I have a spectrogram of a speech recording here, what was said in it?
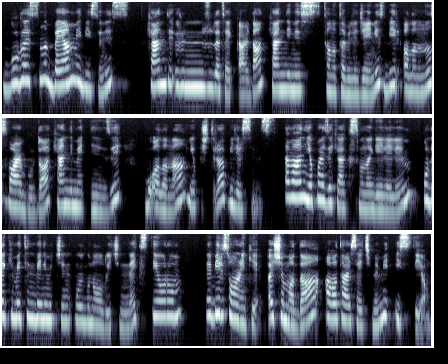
burasını beğenmediyseniz kendi ürününüzü de tekrardan kendiniz tanıtabileceğiniz bir alanınız var burada. Kendi metninizi bu alana yapıştırabilirsiniz. Hemen yapay zeka kısmına gelelim. Buradaki metin benim için uygun olduğu için next diyorum. Ve bir sonraki aşamada avatar seçmemi istiyor.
